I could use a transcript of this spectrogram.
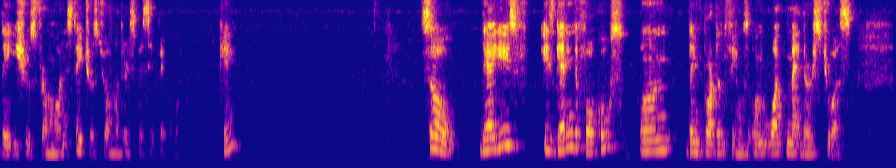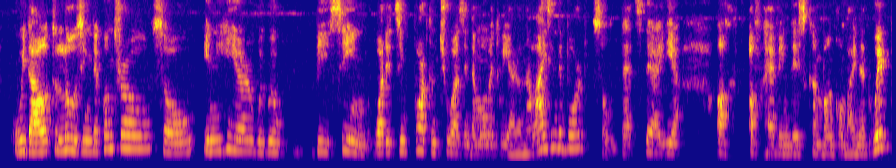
the issues from one status to another specific one. Okay? So the idea is, is getting the focus on the important things, on what matters to us without losing the control. So in here, we will be seeing what is important to us in the moment we are analyzing the board. So that's the idea of, of having this Kanban combined WIP,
